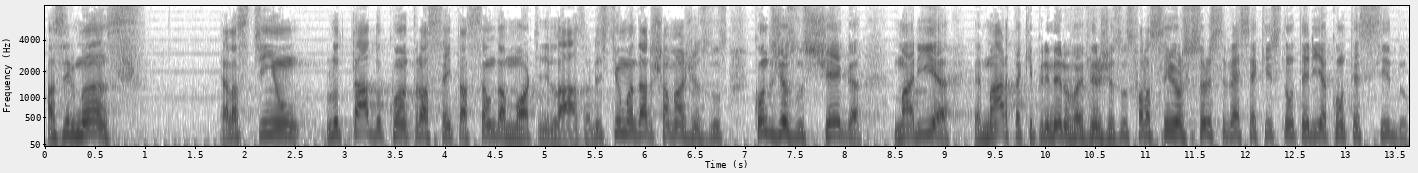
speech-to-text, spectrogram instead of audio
As irmãs elas tinham lutado contra a aceitação da morte de Lázaro. Eles tinham mandado chamar Jesus. Quando Jesus chega, Maria, é Marta, que primeiro vai ver Jesus, fala: Senhor, se o Senhor estivesse aqui, isso não teria acontecido.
